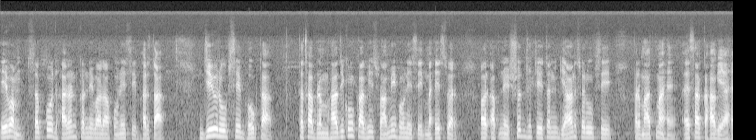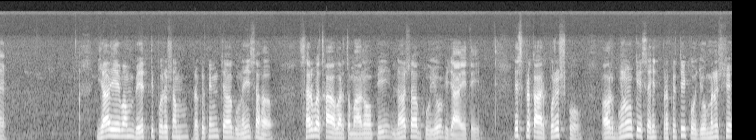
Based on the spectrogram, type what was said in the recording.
एवं सबको धारण करने वाला होने से भरता, जीव रूप से भोगता तथा ब्रह्मादिकों का भी स्वामी होने से महेश्वर और अपने शुद्ध चेतन ज्ञान स्वरूप से परमात्मा है, ऐसा कहा गया है। य एवं वेत्ति पुरुषम प्रकृतिम च गुण सह सर्वथा वर्तमानोपि न स भूयो विजायते इस प्रकार पुरुष को और गुणों के सहित प्रकृति को जो मनुष्य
